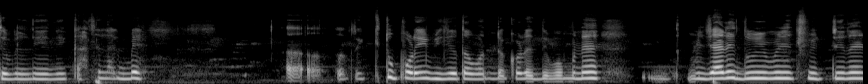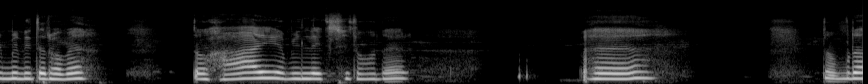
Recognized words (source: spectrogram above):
টেবিল নিয়ে নিই কাছে লাগবে। একটু পরেই ভিডিওটা বন্ধ করে দিব। মানে আমি জানি দুই মিনিট ফিফটি নাইন মিনিটের হবে। তো হাই আমি লিখছি তোমাদের। হ্যাঁ। তোমরা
